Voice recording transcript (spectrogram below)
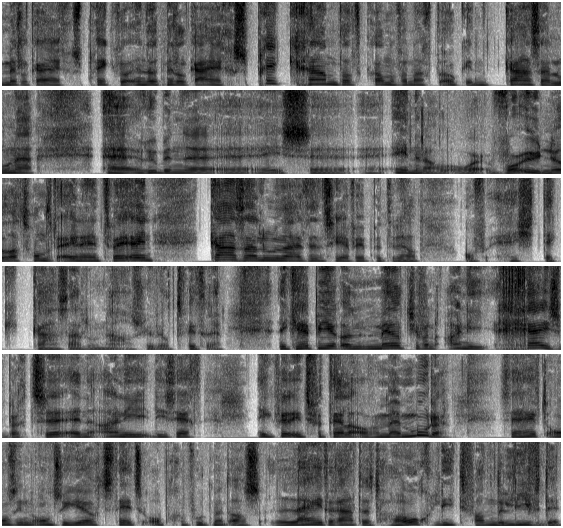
met elkaar in gesprek wil. En dat met elkaar in gesprek gaan, dat kan vannacht ook in Casa Luna. Ruben is een en al oor voor u. 0800-1121, casaluna.ncrv.nl of hashtag Casaluna als u wilt twitteren. Ik heb hier een mailtje van Annie Gijsbertse. En Annie die zegt, ik wil iets vertellen over mijn moeder. Zij heeft ons in onze jeugd steeds opgevoed met als leidraad het hooglied van de liefde.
